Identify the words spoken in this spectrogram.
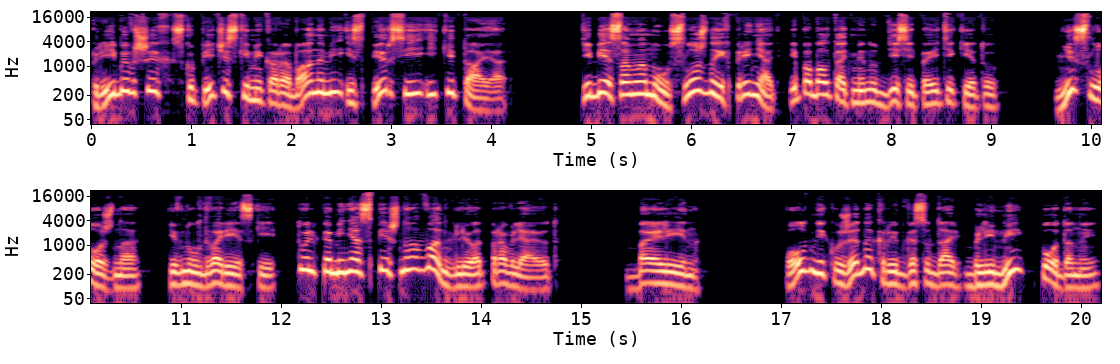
прибывших с купеческими караванами из Персии и Китая. Тебе самому сложно их принять и поболтать минут десять по этикету? Несложно, кивнул дворецкий, только меня спешно в Англию отправляют. Блин. Полдник уже накрыт, государь, блины поданы.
